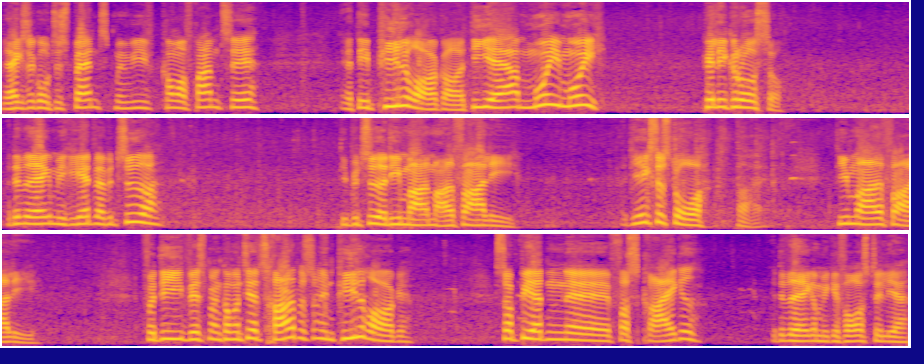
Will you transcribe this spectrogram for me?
Jeg er ikke så god til spansk, men vi kommer frem til, at det er pilrockere. De er muy, muy peligroso. Og det ved jeg ikke, om I kan gætte, hvad det betyder. Det betyder, at de er meget, meget farlige. De er ikke så store. Nej. De er meget farlige. Fordi hvis man kommer til at træde på sådan en pilrokke, så bliver den øh, forskrækket. Det ved jeg ikke, om I kan forestille jer.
